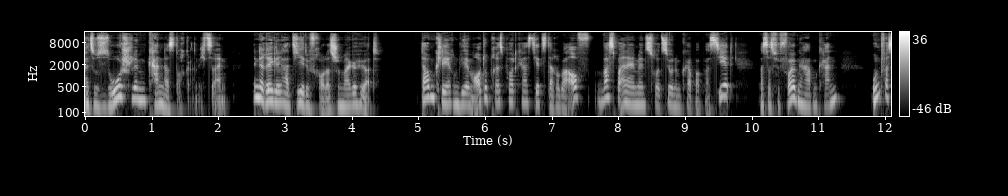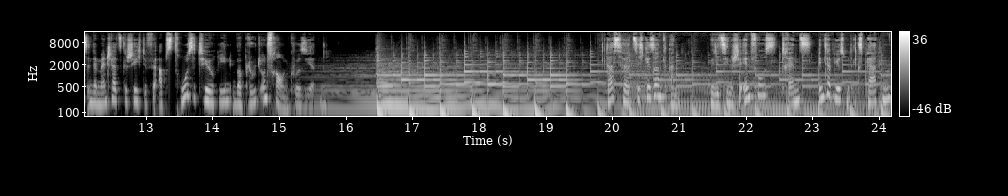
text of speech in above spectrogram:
Also so schlimm kann das doch gar nicht sein. In der Regel hat jede Frau das schon mal gehört. Darum klären wir im Autopress-Podcast jetzt darüber auf, was bei einer Menstruation im Körper passiert, was das für Folgen haben kann und was in der Menschheitsgeschichte für abstruse Theorien über Blut und Frauen kursierten. Das hört sich gesund an. Medizinische Infos, Trends, Interviews mit Experten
